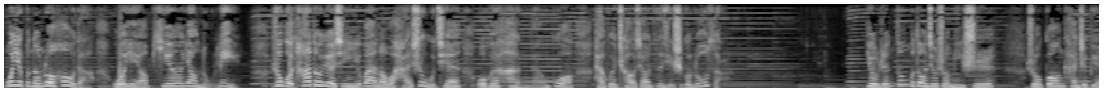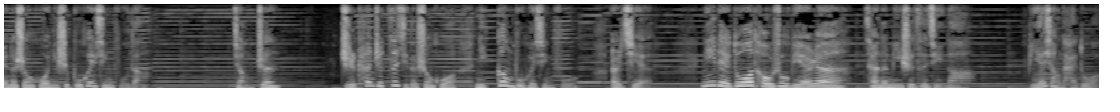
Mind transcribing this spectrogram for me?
我也不能落后的，我也要拼，要努力。如果他都月薪一万了，我还是五千，我会很难过，还会嘲笑自己是个 loser。有人动不动就说迷失。说光看着别人的生活，你是不会幸福的。讲真，只看着自己的生活，你更不会幸福。而且，你得多投入别人，才能迷失自己呢。别想太多。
